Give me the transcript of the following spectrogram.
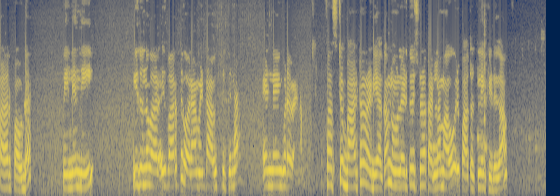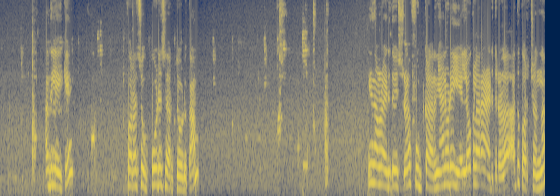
കളർ പൗഡർ പിന്നെ നെയ്യ്. ഇതൊന്ന് വറ- ഇത് വറുത്ത് കോരാൻ വേണ്ടി ആവശ്യത്തിന് എണ്ണയും കൂടെ വേണം. ഫസ്റ്റ് ബാറ്റർ റെഡിയാക്കാം നമ്മൾ എടുത്തു വെച്ചിട്ടുള്ള കടലമാവ് ഒരു പാത്രത്തിലേക്ക് ഇടുക. അതിലേക്ക് കുറച്ച് ഉപ്പൂടെ ചേർത്ത് കൊടുക്കാം. ഇനി നമ്മൾ എടുത്തു വെച്ചിട്ടുള്ള ഫുഡ് കളർ ഞാനിവിടെ യെല്ലോ കളറാണ് എടുത്തിട്ടുള്ളത്. അത് കുറച്ചൊന്ന്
